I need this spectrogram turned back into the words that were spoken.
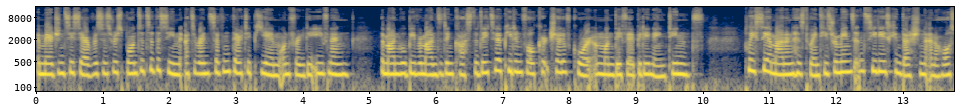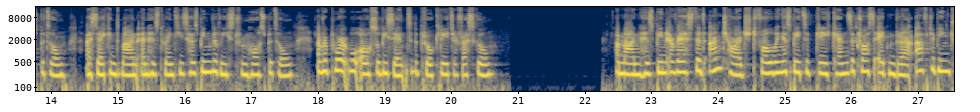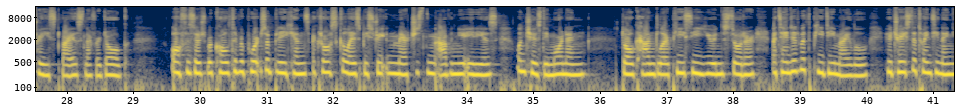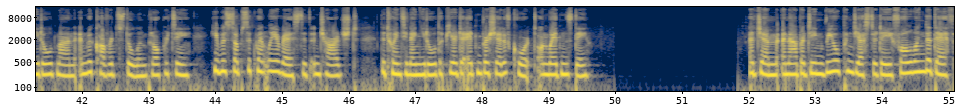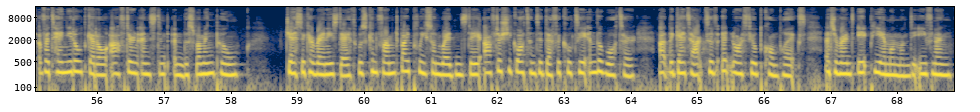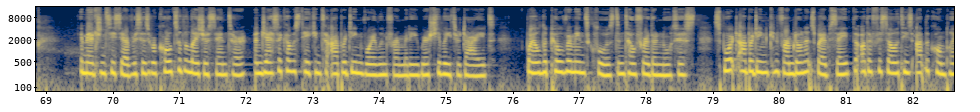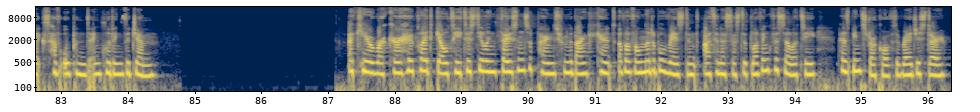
Emergency services responded to the scene at around 7:30 p.m. on Friday evening. The man will be remanded in custody to appear in Falkirk Sheriff Court on Monday, February 19th. Police say a man in his 20s remains in serious condition in a hospital. A second man in his 20s has been released from hospital. A report will also be sent to the Procurator Fiscal. A man has been arrested and charged following a spate of break ins across Edinburgh after being traced by a sniffer dog. Officers were called to reports of break ins across Gillespie Street and Merchiston Avenue areas on Tuesday morning. Dog handler PC Ewan attended with PD Milo, who traced a 29 year old man and recovered stolen property. He was subsequently arrested and charged. The 29 year old appeared at Edinburgh Sheriff Court on Wednesday. A gym in Aberdeen reopened yesterday following the death of a 10 year old girl after an incident in the swimming pool. Jessica Rennie's death was confirmed by police on Wednesday after she got into difficulty in the water at the Get Active at Northfield complex at around 8pm on Monday evening. Emergency services were called to the leisure centre and Jessica was taken to Aberdeen Royal Infirmary where she later died. While the pool remains closed until further notice, Sport Aberdeen confirmed on its website that other facilities at the complex have opened, including the gym. A care worker who pled guilty to stealing thousands of pounds from the bank account of a vulnerable resident at an assisted living facility has been struck off the register.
